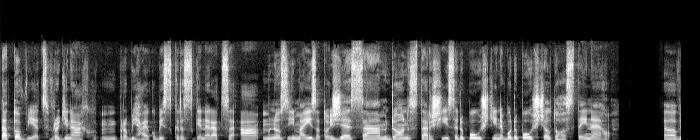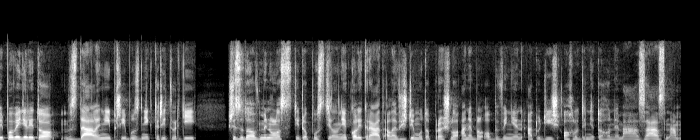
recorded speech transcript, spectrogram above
Tato věc v rodinách mm, probíhá jakoby skrz generace a mnozí mají za to, že sám Don starší se dopouští nebo dopouštěl toho stejného. E, vypověděli to vzdálení příbuzní, kteří tvrdí, že se toho v minulosti dopustil několikrát, ale vždy mu to prošlo a nebyl obviněn a tudíž ohledně toho nemá záznam.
